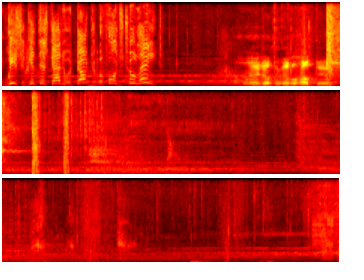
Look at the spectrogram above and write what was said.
We should get this guy to a doctor before it's too late. Uh, I don't think that'll help, dude.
